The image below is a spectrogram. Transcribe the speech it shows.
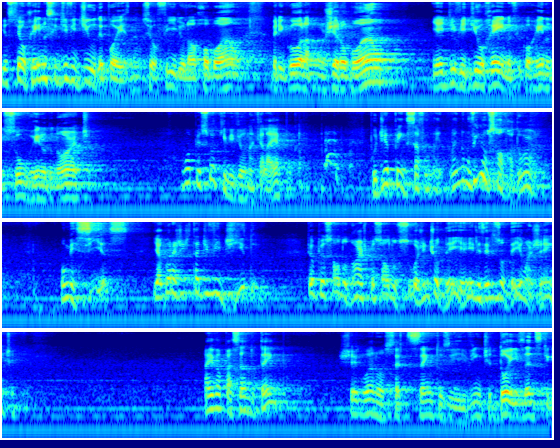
e o seu reino se dividiu depois. Né? O seu filho, lá, o Roboão, brigou lá com Jeroboão, e aí dividiu o reino, ficou o reino do sul, o reino do norte. Uma pessoa que viveu naquela época podia pensar, mas não vinha o Salvador, o Messias, e agora a gente está dividido. Tem o pessoal do norte, o pessoal do sul, a gente odeia eles, eles odeiam a gente. Aí vai passando o tempo, chega o ano 722 a.C.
